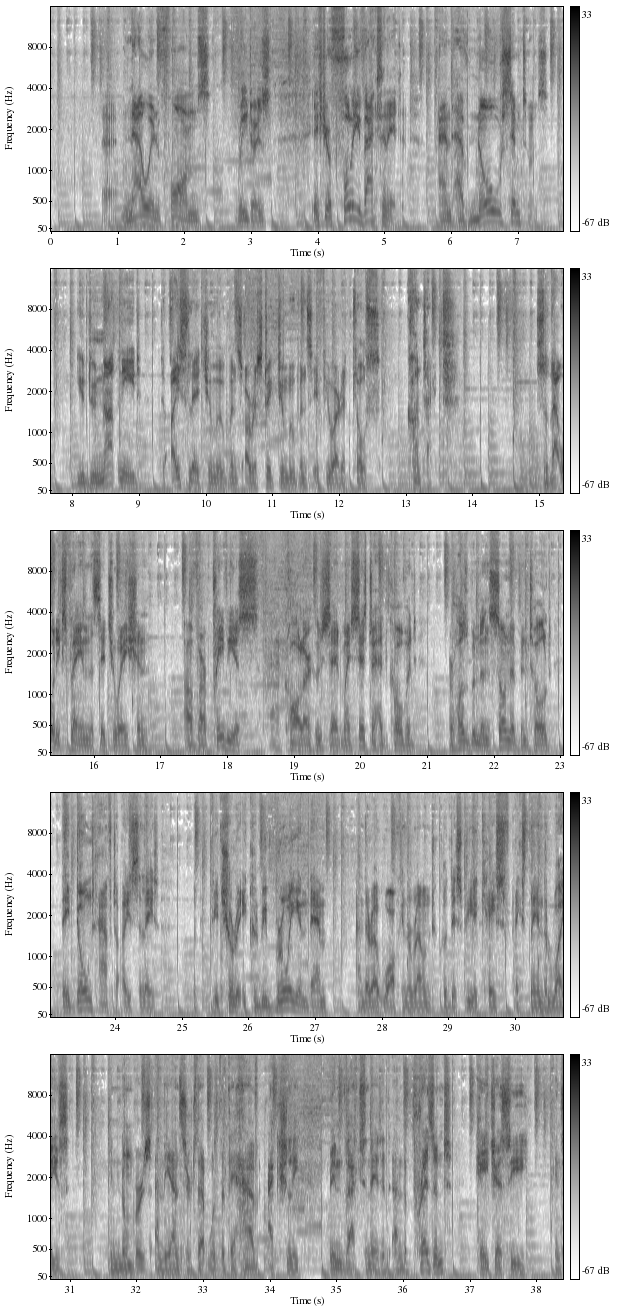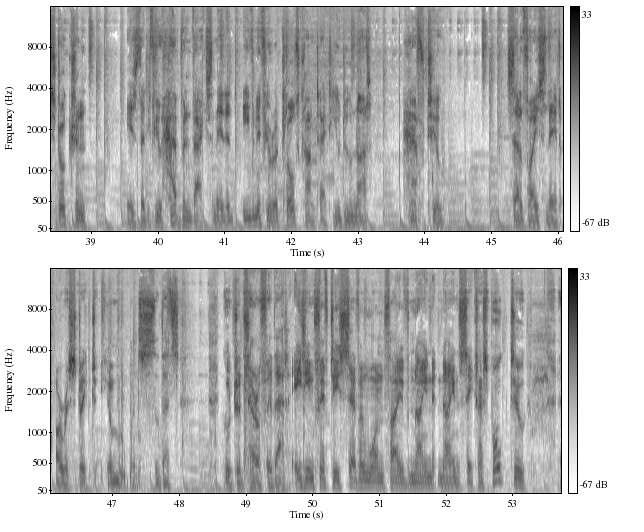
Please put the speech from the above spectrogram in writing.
uh, now informs readers if you're fully vaccinated and have no symptoms you do not need to isolate your movements or restrict your movements if you are at close contact. So that would explain the situation of our previous uh, caller who said, My sister had COVID. Her husband and son have been told they don't have to isolate, but it sure it could be brewing in them and they're out walking around. Could this be a case explain the rise in numbers? And the answer to that was that they have actually been vaccinated and the present HSE instruction is that if you have been vaccinated, even if you're a close contact, you do not have to self isolate or restrict your movements. So that's good to clarify that. 1850 715 I spoke to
